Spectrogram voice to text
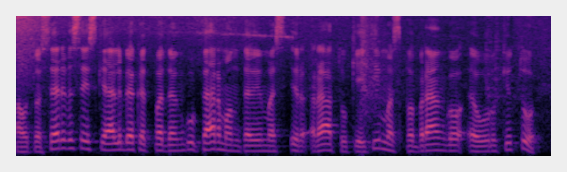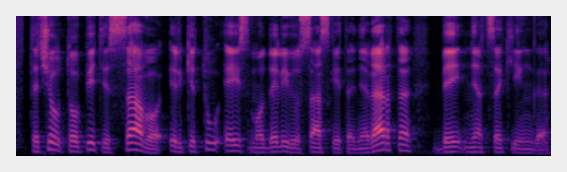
Autoservisai skelbė, kad padangų permontavimas ir ratų keitimas pabrango eurų kitų, tačiau taupyti savo ir kitų eismo dalyvių sąskaitą neverta bei neatsakinga.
